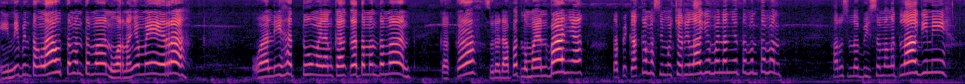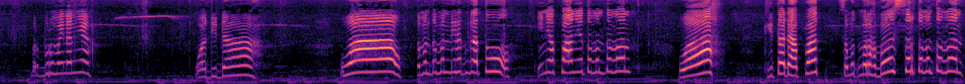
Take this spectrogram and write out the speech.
Ini bintang laut teman-teman. Warnanya merah. Wah, lihat tuh mainan kakak teman-teman kakak sudah dapat lumayan banyak. Tapi kakak masih mau cari lagi mainannya teman-teman. Harus lebih semangat lagi nih. Berburu mainannya. Wadidah wow teman-teman lihat nggak tuh? Ini apaan ya teman-teman? Wah kita dapat semut merah besar teman-teman.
